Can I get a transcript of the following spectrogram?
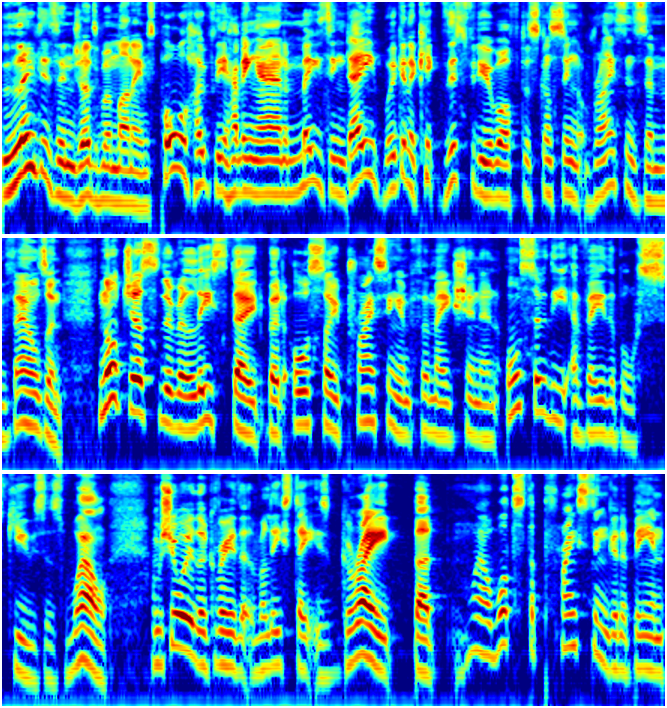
Ladies and gentlemen, my name's Paul, hopefully having an amazing day. We're going to kick this video off discussing Ryzen 7000. Not just the release date, but also pricing information and also the available SKUs as well. I'm sure you'll agree that the release date is great, but, well, what's the pricing going to be and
